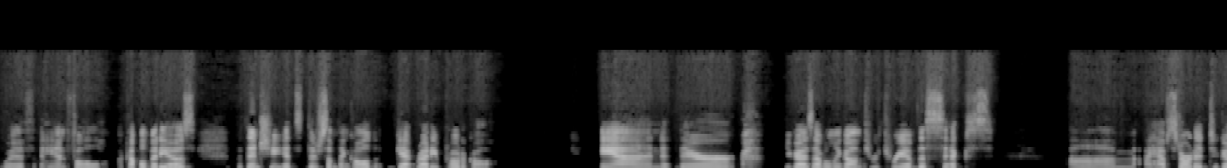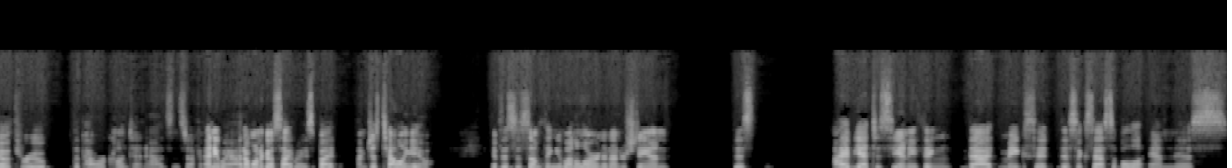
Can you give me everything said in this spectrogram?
with a handful, a couple videos, but then she, it's, there's something called get ready protocol. And there, you guys, I've only gone through three of the six. Um, I have started to go through the power content ads and stuff. Anyway, I don't want to go sideways, but I'm just telling you, if this is something you want to learn and understand, this, I have yet to see anything that makes it this accessible and this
